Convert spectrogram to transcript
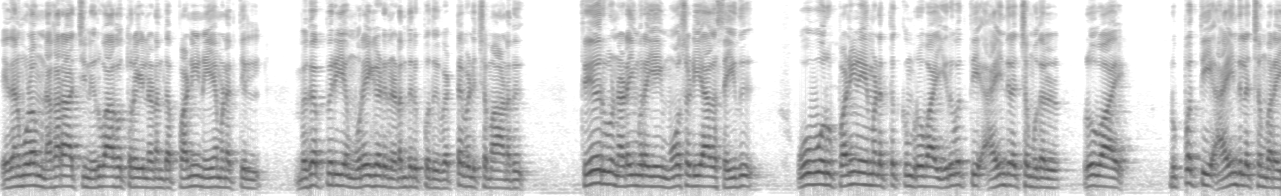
இதன் மூலம் நகராட்சி நிர்வாகத்துறையில் நடந்த பணி நியமனத்தில் மிகப்பெரிய முறைகேடு நடந்திருப்பது வெட்ட வெளிச்சமானது. தேர்வு நடைமுறையை மோசடியாக செய்து ஒவ்வொரு பணி நியமனத்துக்கும் ரூபாய் இருபத்தி ஐந்து லட்சம் முதல் ரூபாய் முப்பத்தி ஐந்து லட்சம் வரை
